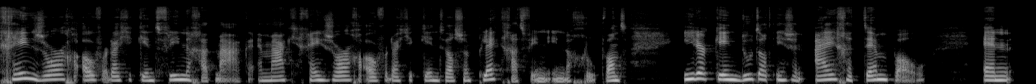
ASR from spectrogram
geen zorgen over dat je kind vrienden gaat maken. En maak je geen zorgen over dat je kind wel zijn plek gaat vinden in de groep. Want ieder kind doet dat in zijn eigen tempo. En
